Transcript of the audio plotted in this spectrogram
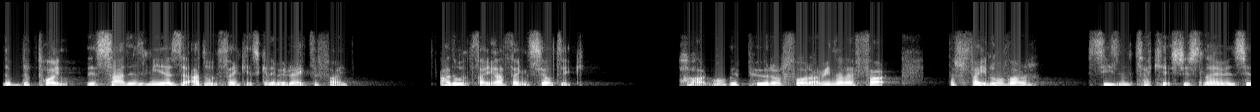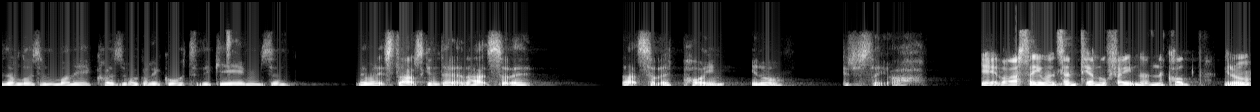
the, the point that saddens me is that I don't think it's going to be rectified. I don't think. I think Celtic Park will be poorer for it. I mean, they're they're fighting over season tickets just now and saying they're losing money because they were going to go to the games, and then when it starts getting down to that sort of that sort of point, you know, you're just like, oh. Yeah, the last time it's internal fighting in the club, you know,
